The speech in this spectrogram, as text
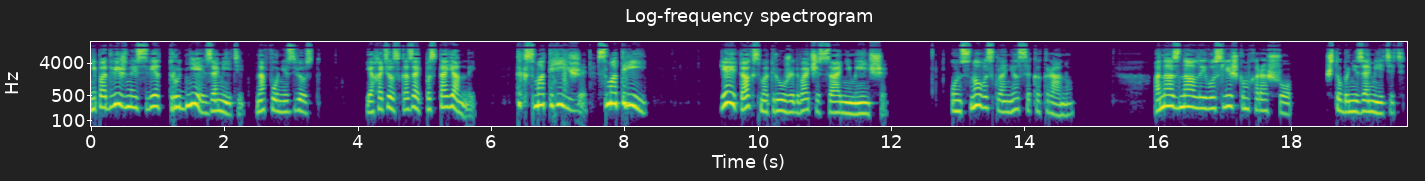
Неподвижный свет труднее заметить на фоне звезд. Я хотел сказать постоянный. Так смотри же, смотри! Я и так смотрю уже два часа, не меньше. Он снова склонился к экрану. Она знала его слишком хорошо, чтобы не заметить.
